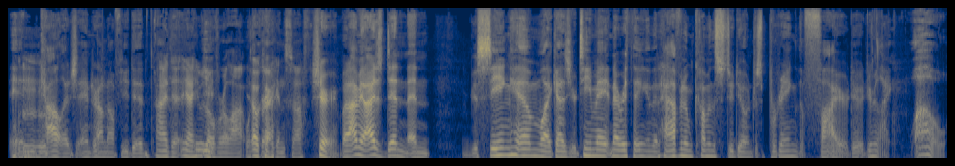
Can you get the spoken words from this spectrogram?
in Mhm. college. Andrew, I don't know if you did. I did. Yeah, he was You- over a lot with okay. Greg and stuff. Sure, but I mean, I just didn't, and seeing him like as your teammate and everything, and then having him come in the studio and just bring the fire, dude. You're like, whoa,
